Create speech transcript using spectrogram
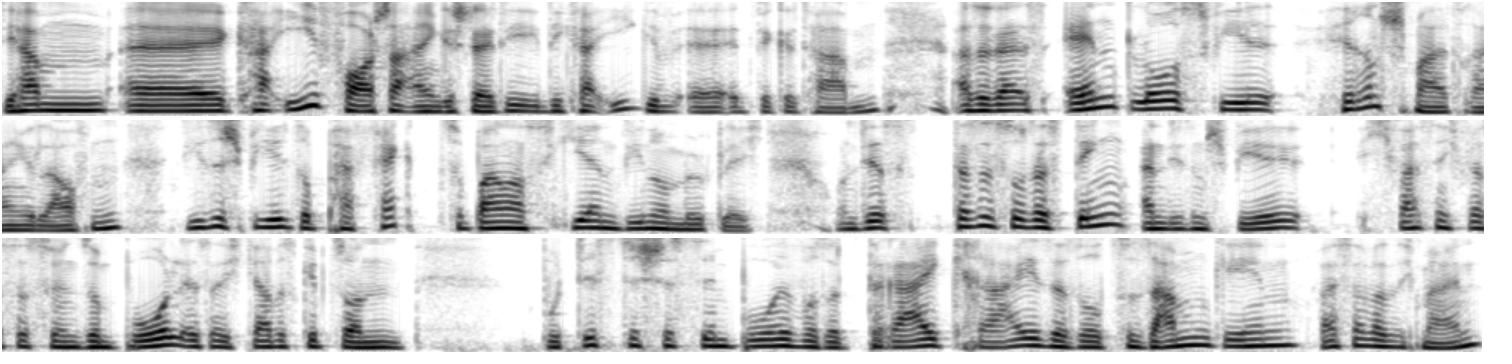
Die haben äh, KI-Forscher eingestellt, die die KI äh, entwickelt haben. Also da ist endlos viel Hirnschmalz reingelaufen, dieses Spiel so perfekt zu balancieren wie nur möglich. Und das, das ist so das Ding an diesem Spiel. Ich weiß nicht, was das für ein Symbol ist, ich glaube, es gibt so ein buddhistisches Symbol, wo so drei Kreise so zusammengehen. Weißt du, was ich meine?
